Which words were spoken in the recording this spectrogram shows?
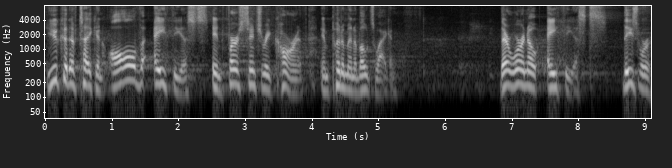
You could have taken all the atheists in first century Corinth and put them in a Volkswagen. There were no atheists. These were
